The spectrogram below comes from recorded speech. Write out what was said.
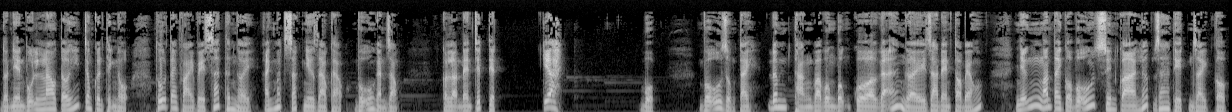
Đột nhiên Vũ lao tới trong cơn thịnh nộ, thu tay phải về sát thân người, ánh mắt sắc như dao cạo, Vũ gần giọng. Con lợn đen chết tiệt. Kia! Bụp. Vũ dùng tay, đâm thẳng vào vùng bụng của gã người da đen to béo. Những ngón tay của Vũ xuyên qua lớp da thịt dày cộp,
